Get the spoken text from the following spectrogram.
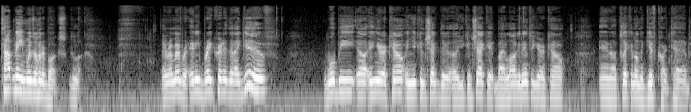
Top name wins 100 bucks. Good luck. And remember, any break credit that I give will be uh, in your account, and you can check the uh, you can check it by logging into your account and uh, clicking on the gift card tab.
